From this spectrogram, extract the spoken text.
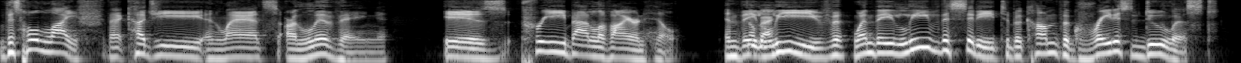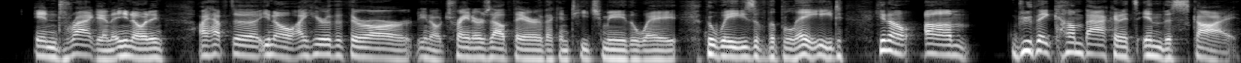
this whole life that Kudji and Lance are living is pre Battle of Iron Hill. And they Okay. leave, when they leave the city to become the greatest duelist in Dragon, and you know, and I have to, you know, I hear that there are, you know, trainers out there that can teach me the way, the ways of the blade. You know, um, do they come back and it's in the sky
